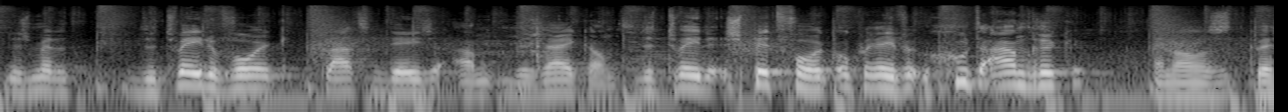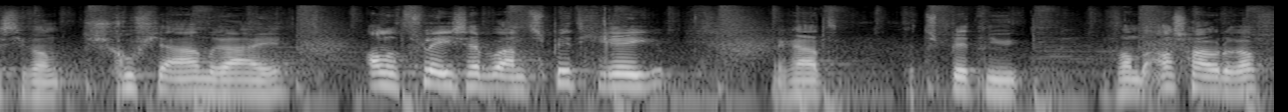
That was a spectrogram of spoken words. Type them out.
Dus met de tweede vork plaats ik deze aan de zijkant. De tweede spitvork ook weer even goed aandrukken. En dan is het kwestie van schroefje aandraaien. Al het vlees hebben we aan het spit geregen. Dan gaat het spit nu van de ashouder af.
